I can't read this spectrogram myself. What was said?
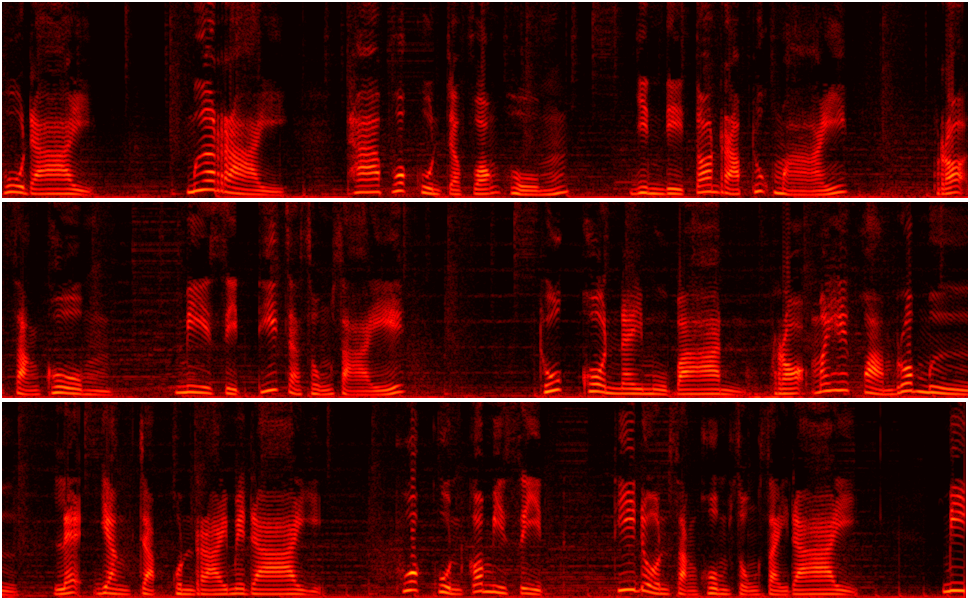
พู่ได้ เมื่อไหร่ ถ้าพวกคุณจะฟ้องผม ยินดีต้อนรับทุกหมาย เพราะสังคมมีสิทธิ์ที่จะสงสัย ทุกคนในหมู่บ้าน เพราะไม่ให้ความร่วมมือ และยังจับคนร้ายไม่ได้ พวกคุณก็มีสิทธิ์ที่โดนสังคมสงสัยได้ มี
